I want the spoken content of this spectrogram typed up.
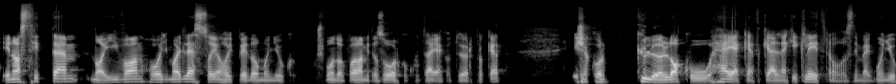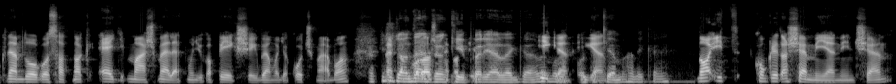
Én azt hittem naívan, hogy majd lesz olyan, hogy például mondjuk, most mondok valamit, az orkok utálják a törpöket, és akkor külön lakó helyeket kell nekik létrehozni, meg mondjuk nem dolgozhatnak egymás mellett mondjuk a pékségben vagy a kocsmában. Kicsit olyan Dungeon Keeper jelleggel. Igen, igen. Na itt konkrétan semmilyen nincsen,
